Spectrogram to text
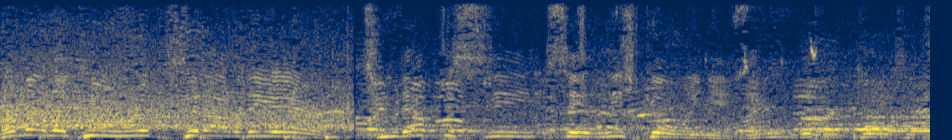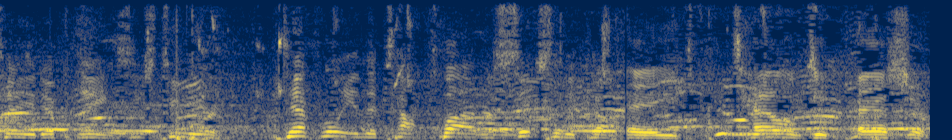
Short. Rips it out of the air. So you'd have to see, say at least going in. I mean, different polls will tell you different things. These two are definitely in the top five or six of the country. A talented passer.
